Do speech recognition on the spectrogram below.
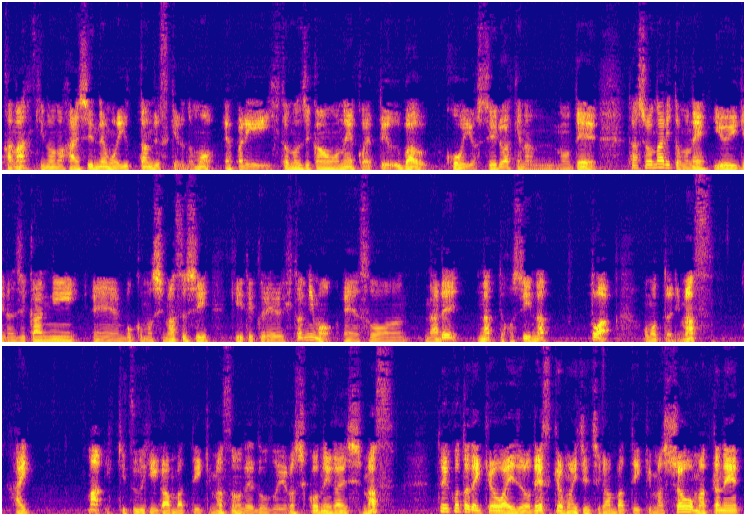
かな？昨日の配信でも言ったんですけれども、やっぱり人の時間をね、こうやって奪う行為をしているわけなので、多少なりともね、有意義な時間に、えー、僕もしますし、聞いてくれる人にも、えー、そうなれ、なってほしいな、とは思っております。まあ、引き続き頑張っていきますので、どうぞよろしくお願いします。ということで今日は以上です。今日も一日頑張っていきましょう。またね。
